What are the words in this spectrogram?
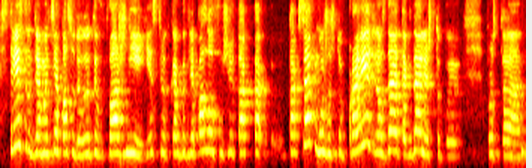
средства для мытья посуды, вот это вот важнее. Если вот как бы для полов еще так, так так-сяк, можно, чтобы проверить, да, и так далее, чтобы просто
